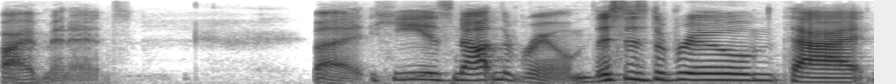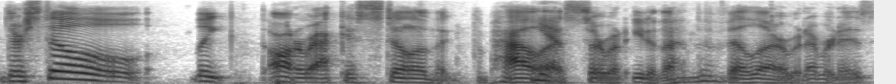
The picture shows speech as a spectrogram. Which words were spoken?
five minutes. But he is not in the room. This is the room that they're still like Honorak is still in the, the palace or what you know the, the villa or whatever it is.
